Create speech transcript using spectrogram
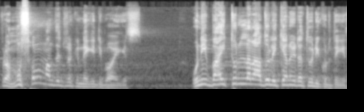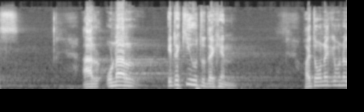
পুরো মুসলমানদের জন্য নেগেটিভ হয়ে গেছে। উনি বাইতুল্লাহর আদলে কেন এটা তৈরি করতে গেছে? আর ওনার, এটা কি হতো দেখেন? হয়তো অনেকে মনে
